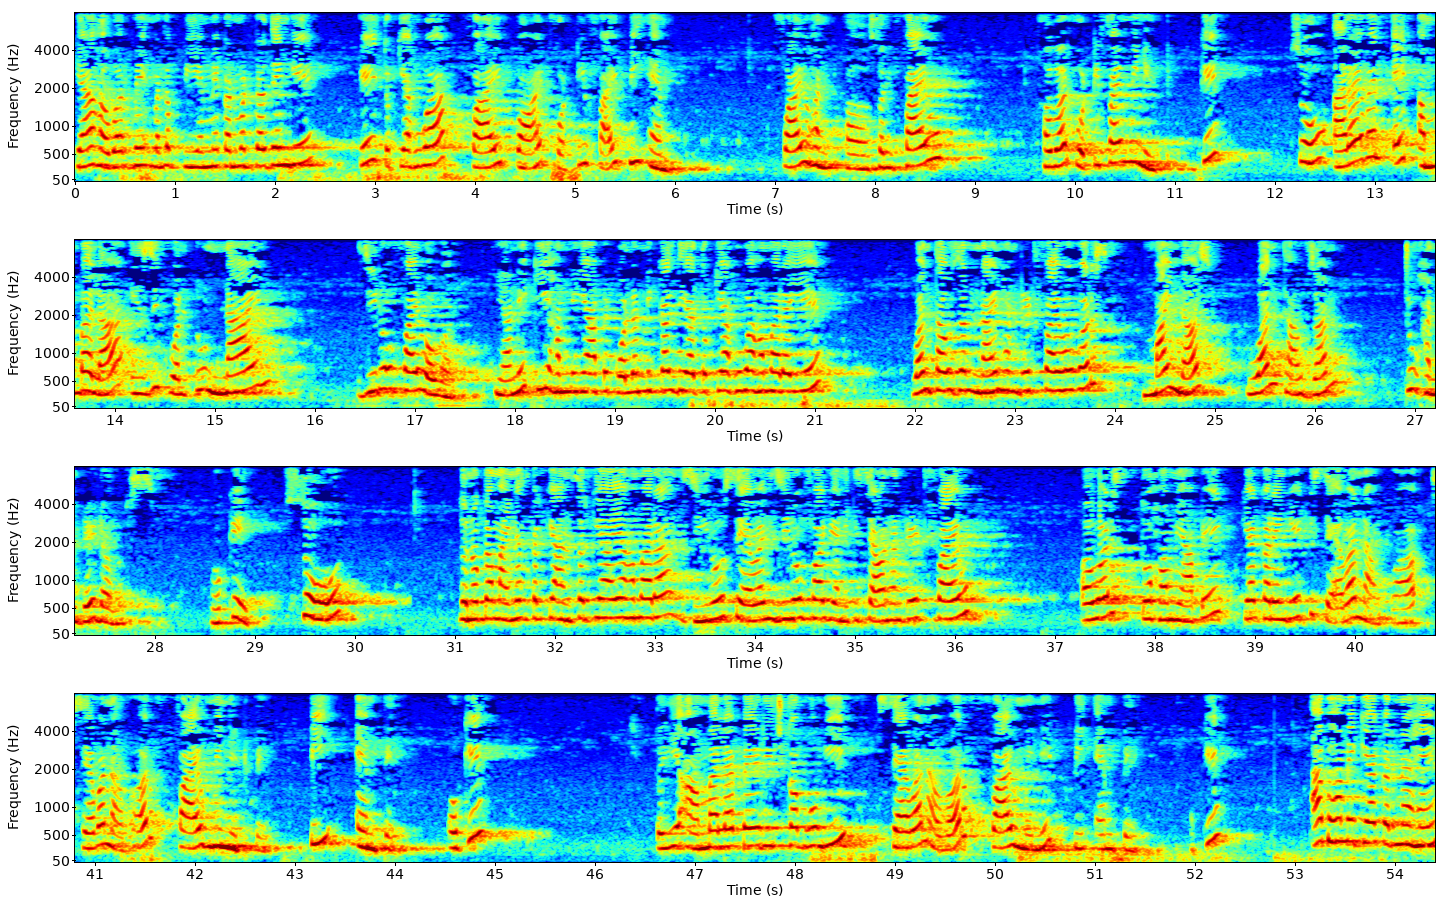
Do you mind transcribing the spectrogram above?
क्या हवर में मतलब पीएम में कन्वर्ट कर देंगे। ओके तो क्या हुआ? Five point forty five P M five sorry five hour forty five minute okay so arrival at Ambala is equal to nine zero five over यानी कि हमने यहाँ पे कॉलम निकाल दिया तो क्या हुआ हमारा ये? One thousand nine hundred five hours minus one thousand two hundred hours okay so दोनों का माइनस करके आंसर क्या आया हमारा? ज़ीरो सेवन ज़ीरो फाइव यानी कि सेवन हंड्रेड फाइव आवर्स तो हम यहाँ पे क्या करेंगे कि seven hour seven hour five minute पे पी एम पे ओके तो ये अम्बाला पे रीच कब होगी? Seven hour five minute P M पे ओके अब हमें क्या करना है?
